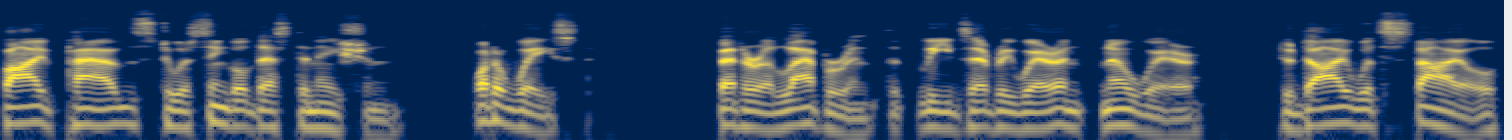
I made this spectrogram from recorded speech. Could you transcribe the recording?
Five paths to a single destination. What a waste. Better a labyrinth that leads everywhere and nowhere. To die with style,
